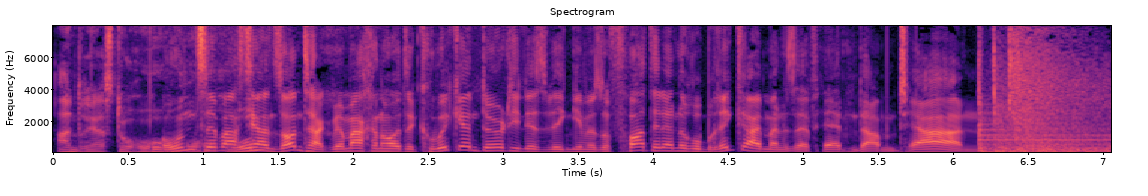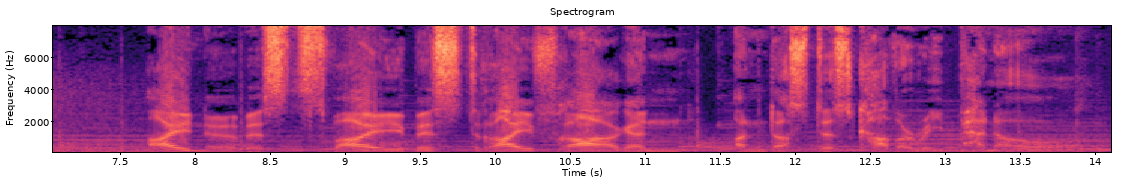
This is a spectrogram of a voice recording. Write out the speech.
Andreas Doho und Sebastian Sonntag. Wir machen heute Quick and Dirty, deswegen gehen wir sofort in eine Rubrik rein, meine sehr verehrten Damen und Herren. Eine bis zwei bis drei Fragen an das Discovery Panel.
